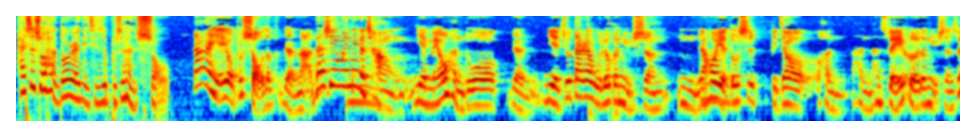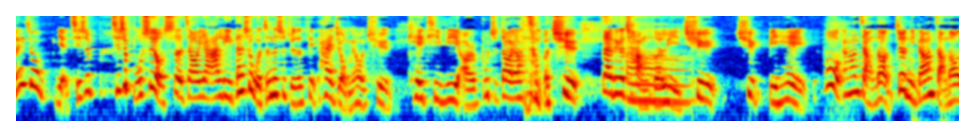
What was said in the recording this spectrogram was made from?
还是说很多人你其实不是很熟？当然也有不熟的人啦，但是因为那个场也没有很多人，嗯、也就大概五六个女生，嗯，然后也都是比较很很很随和的女生，所以就也其实其实不是有社交压力，但是我真的是觉得自己太久没有去 KTV，而不知道要怎么去在那个场合里去、啊、去 behave。不过我刚刚讲到，就你刚刚讲到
